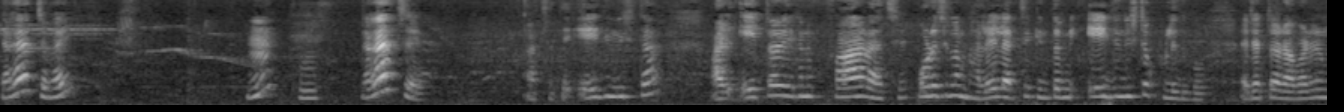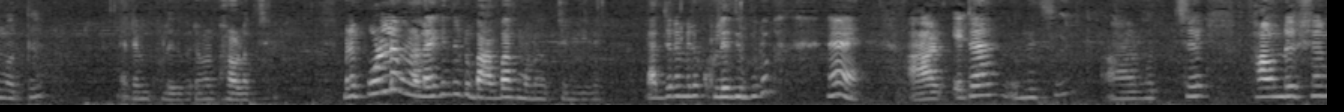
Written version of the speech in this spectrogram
দেখা যাচ্ছে ভাই? হুম। দেখা যাচ্ছে? আচ্ছা তো এই জিনিসটা আর এটার এখানে ফার আছে। পরেছিলাম ভালোই লাগছে, কিন্তু আমি এই জিনিসটা খুলে দেবো। এটা একটা রাবারের মধ্যে, এটা আমি খুলে দেবো, এটা আমার ভালো লাগছে। মানে পড়লে ভালো লাগে, কিন্তু একটু বাগ বাগ মনে হচ্ছে নিজেকে। তার জন্য আমি এটা খুলে দেবো হ্যাঁ। আর এটা এনেছি, আর হচ্ছে ফাউন্ডেশন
